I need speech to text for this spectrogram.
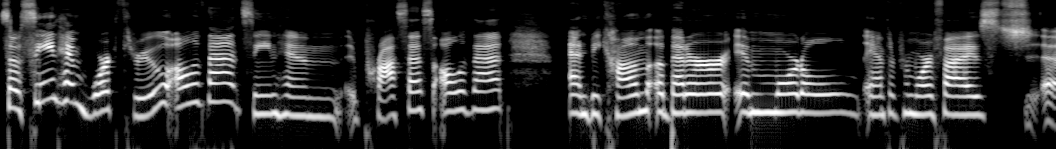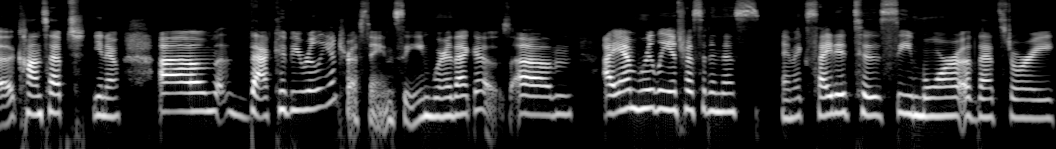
So, seeing him work through all of that, seeing him process all of that, and become a better immortal anthropomorphized uh, concept you know um, that could be really interesting seeing where that goes um, i am really interested in this i'm excited to see more of that story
